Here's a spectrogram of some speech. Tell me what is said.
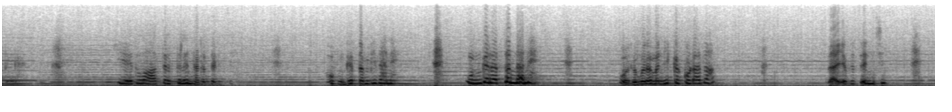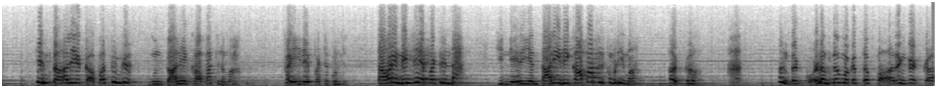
காப்பாத்துங்க ஏதோ ஆத்திரத்துல நடந்துடுச்சு. உங்க தம்பி தானே உங்க ரத்தம் தானே ஒரு முறை மன்னிக்க கூடாதா? தயவு செஞ்சு என் தாலியை காப்பாத்துங்க. உன் தாலியை காப்பாத்தணுமா? கையிலே பட்டுக்கொண்டு தவறை நெஞ்சிலே பட்டிருந்தா இந்நேரம் என் தாலியை நீ காப்பாத்திருக்க முடியுமா? அக்கா அந்த குழந்தை முகத்தை பாருங்க அக்கா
